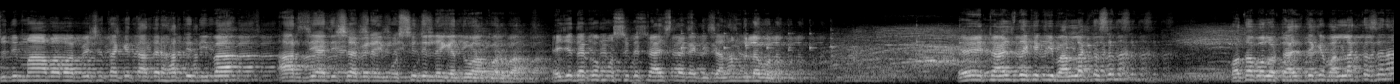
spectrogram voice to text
যদি মা বাবা বেঁচে থাকে তাদের হাতে দিবা, আর জিয়াদি সাহেবের এই মসজিদের লেগে দোয়া করবা। এই যে দেখো মসজিদে টাইলস লাগাই দিয়েছে আলহামদুলিল্লাহ বলো। এই টাইলস দেখে কি ভালো লাগতেছে না? কথা বলো, টাইলস দেখে ভালো লাগতেছে না?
